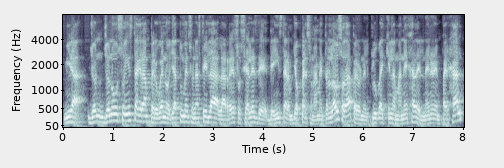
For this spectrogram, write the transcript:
Mira, yo, yo no uso Instagram, pero bueno, ya tú mencionaste las redes sociales de, Instagram. Yo personalmente no la uso, ¿da? Pero en el club hay quien la maneja del Niner Empire Hall.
